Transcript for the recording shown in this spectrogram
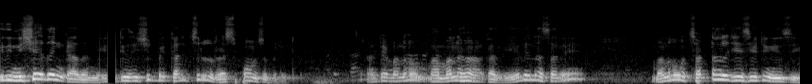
ఇది నిషేధం కాదండి. It is should be cultural responsibility అంటే మనం మా- మన కాదు. ఏదైనా సరే మనం చట్టాలు చేసేయటం ఈజీ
